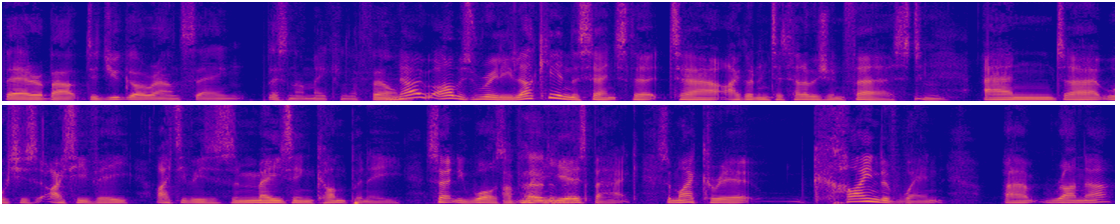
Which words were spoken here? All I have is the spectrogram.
there about did you go around saying, "Listen, I'm making a film." No, I was really lucky in the sense that uh, I got into television first, Hmm. and uh, which is ITV. ITV is an amazing company. Certainly was I've many years it. back. So my career kind of went uh, runner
